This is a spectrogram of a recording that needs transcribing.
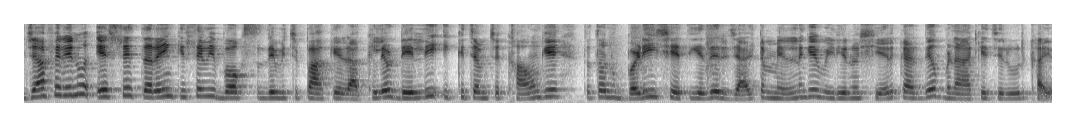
ਜਾਂ ਫਿਰ ਇਹਨੂੰ ਇਸੇ ਤਰ੍ਹਾਂ ਹੀ ਕਿਸੇ ਵੀ ਬਾਕਸ ਦੇ ਵਿੱਚ ਪਾ ਕੇ ਰੱਖ ਲਿਓ। ਡੇਲੀ ਇੱਕ ਚਮਚ ਖਾਓਗੇ ਤਾਂ ਤੁਹਾਨੂੰ ਬੜੀ ਛੇਤੀ ਇਹਦੇ ਰਿਜ਼ਲਟ ਮਿਲਣਗੇ। ਵੀਡੀਓ ਨੂੰ ਸ਼ੇਅਰ ਕਰ ਦਿਓ, ਬਣਾ ਕੇ ਜ਼ਰੂਰ ਖਾਓ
